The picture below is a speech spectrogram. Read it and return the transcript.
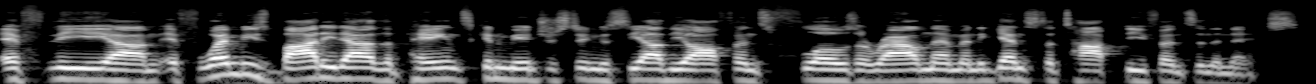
If the um, if Wemby's bodied out of the paint, it's going to be interesting to see how the offense flows around them and against the top defense in the Knicks.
